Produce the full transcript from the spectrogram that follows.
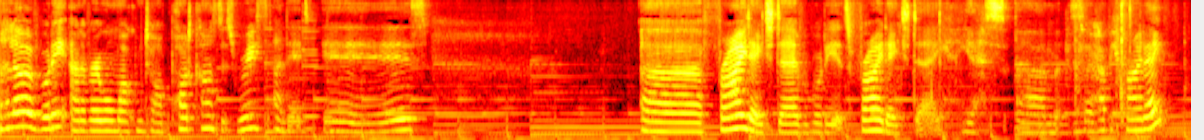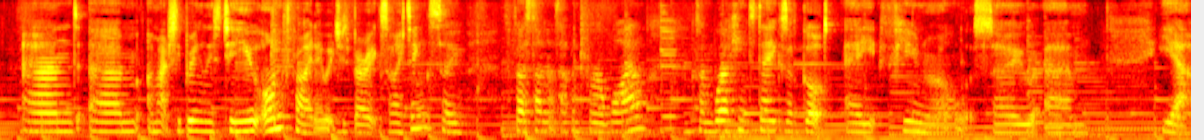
hello everybody, and a very warm welcome to our podcast. It's Ruth, and it is uh, Friday today, everybody. It's Friday today. Yes. Um, so happy Friday, and um, I'm actually bringing this to you on Friday, which is very exciting. So the first time that's happened for a while because I'm working today because I've got a funeral. So um, yeah,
